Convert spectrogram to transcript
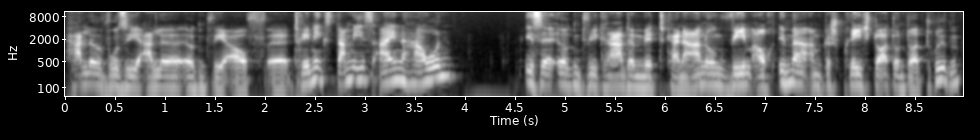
Halle, wo sie alle irgendwie auf äh, Trainingsdummies einhauen? Ist er irgendwie gerade mit, keine Ahnung, wem auch immer am Gespräch dort und dort drüben.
